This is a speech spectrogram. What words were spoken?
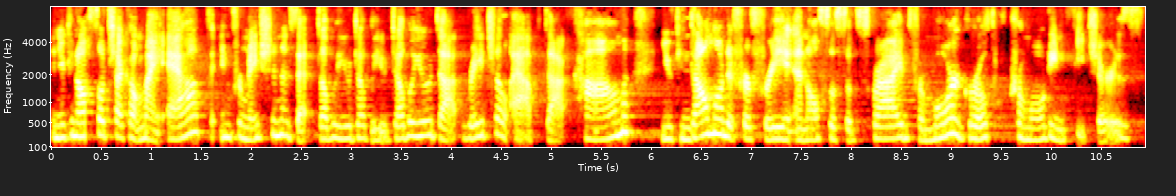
And you can also check out my app. Information is at www.rachelapp.com. You can download it for free and also subscribe for more growth promoting features.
